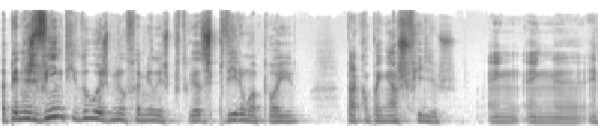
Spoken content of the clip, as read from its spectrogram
apenas 22 mil famílias portuguesas pediram apoio para acompanhar os filhos em, em, eh, em.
